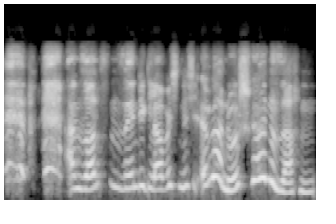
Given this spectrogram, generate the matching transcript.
Ansonsten sehen die, glaube ich, nicht immer nur schöne Sachen.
